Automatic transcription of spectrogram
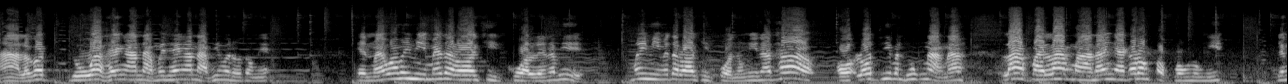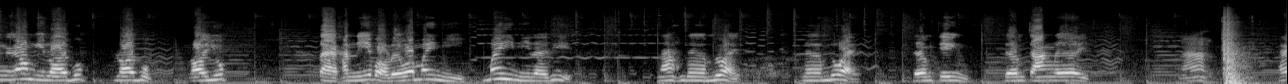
อ่า แล้วก็ดูว่าใช้งานหนักไม่ใช้งานหนักพี่มาดูตรงนี้ เห็นไหมว่าไม่มีแม้แต่รอยขีดข่วนเลยนะพี่ ไม่มีแม้แต่รอยขีดข่วนตรงนี้นะ ถ้าออกรถที่บรรทุกหนักนะ ลากไปลากมานะยังไงก็ต้องตกลงตรงนี้ ยังไงก็ต้องมีรอยบุบรอยบุบรอยยุบ แต่คันนี้บอกเลยว่าไม่มีไม่มีเลยพี่ นะ เดิมด้วย เดิมด้วย เดิมจริง เดิมจังเลยนะใช้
